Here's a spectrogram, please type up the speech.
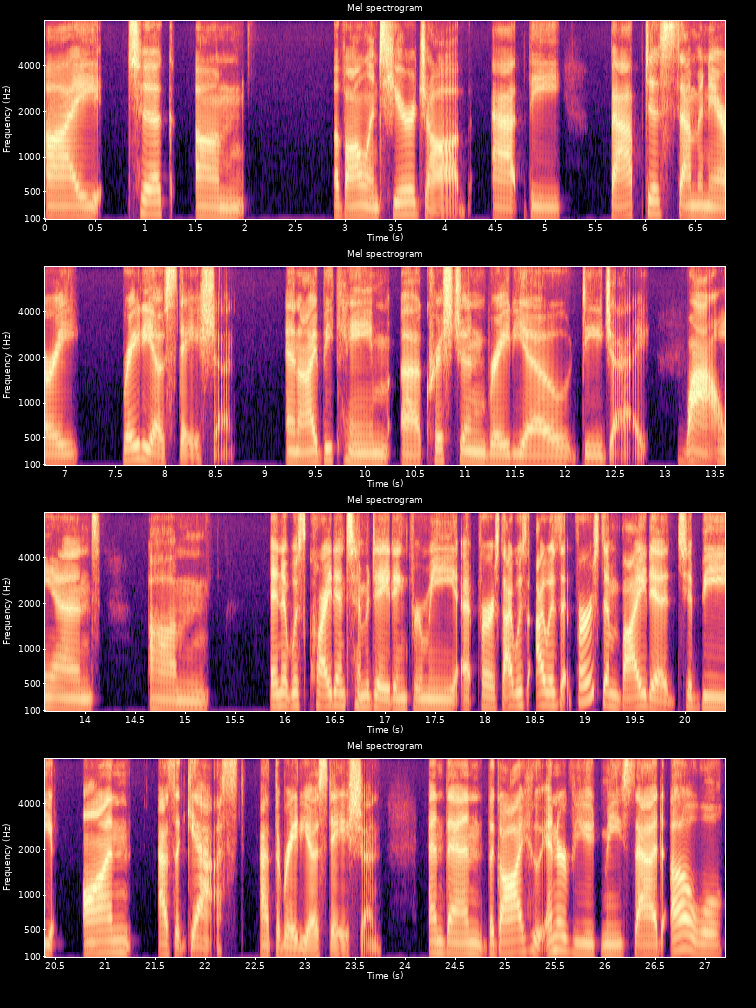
I took um, a volunteer job at the Baptist Seminary radio station and I became a Christian radio DJ. Wow. And um and it was quite intimidating for me at first. I was I was at first invited to be on as a guest at the radio station. And then the guy who interviewed me said, "Oh, well,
